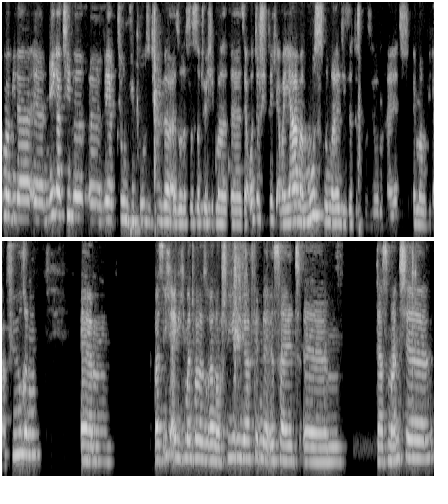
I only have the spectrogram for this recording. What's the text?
immer wieder äh, negative äh, Reaktionen wie positive. Also das ist natürlich immer äh, sehr unterschiedlich. Aber ja, man muss nun mal diese Diskussion halt immer wieder führen. Ähm, was ich eigentlich manchmal sogar noch schwieriger finde, ist halt, ähm, dass manche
